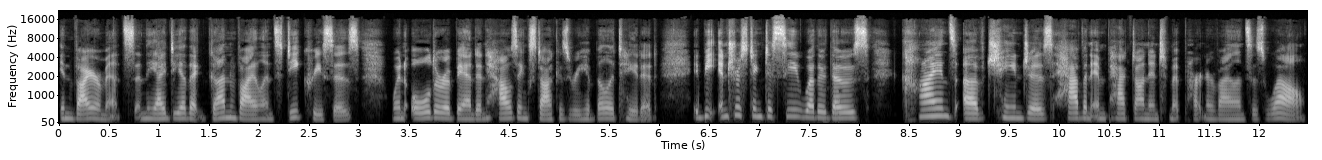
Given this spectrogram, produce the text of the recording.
environments and the idea that gun violence decreases when old or abandoned housing stock is rehabilitated. It'd be interesting to see whether those kinds of changes have an impact on intimate partner violence as well.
